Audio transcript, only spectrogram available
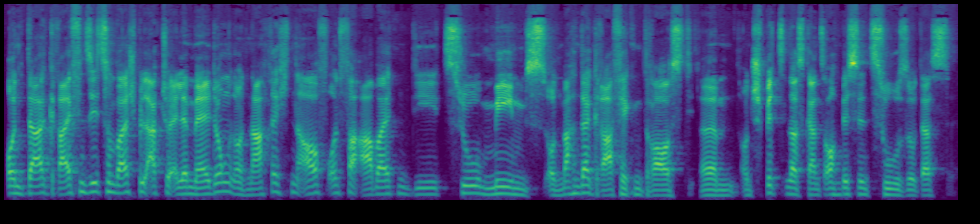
Und da greifen sie zum Beispiel aktuelle Meldungen und Nachrichten auf und verarbeiten die zu Memes und machen da Grafiken draus ähm, und spitzen das Ganze auch ein bisschen zu, so dass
